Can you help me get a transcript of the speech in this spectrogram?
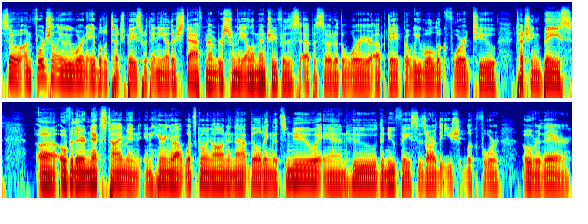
So, unfortunately, we weren't able to touch base with any other staff members from the elementary for this episode of the Warrior Update, but we will look forward to touching base uh, over there next time and, and hearing about what's going on in that building that's new and who the new faces are that you should look for over there.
